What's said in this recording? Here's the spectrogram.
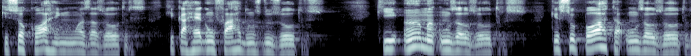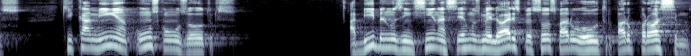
que socorrem umas às outras, que carregam fardo uns dos outros, que ama uns aos outros, que suporta uns aos outros, que caminha uns com os outros. A Bíblia nos ensina a sermos melhores pessoas para o outro, para o próximo.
